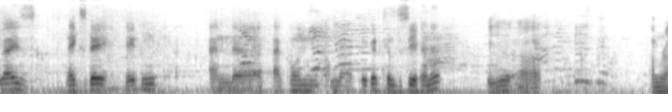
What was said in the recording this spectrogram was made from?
Guys, next day, day two, and এখন আমরা ক্রিকেট খেলতেছি এখানে আমরা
